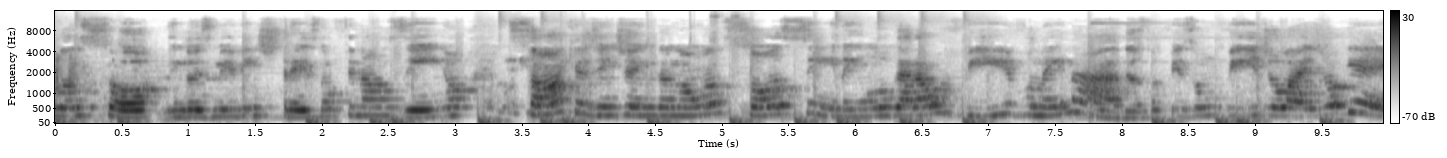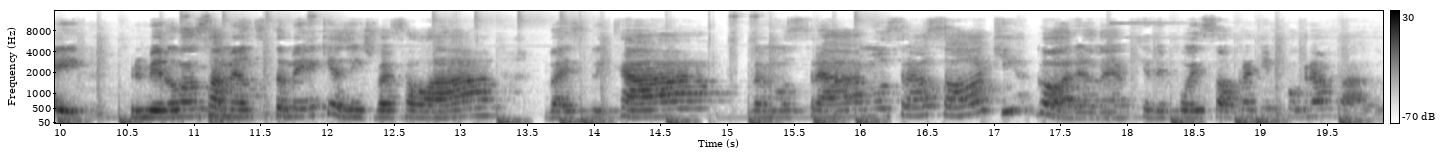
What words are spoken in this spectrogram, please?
lançou em 2023, no finalzinho. Só que a gente ainda não lançou, assim, nenhum lugar ao vivo, nem nada. Eu só fiz um vídeo lá e joguei. Primeiro lançamento também aqui, a gente vai falar vai explicar, vai mostrar, mostrar só aqui agora, né? Porque depois só para quem for gravado.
